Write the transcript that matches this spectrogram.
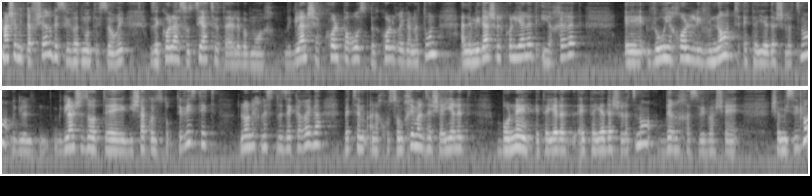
מה שמתאפשר בסביבת מונטסורי זה כל האסוציאציות האלה במוח. בגלל שהכל פרוס בכל רגע נתון, הלמידה של כל ילד היא אחרת. אה, והוא יכול לבנות את הידע של עצמו, בגלל, בגלל שזאת אה, גישה קונסטרוקטיביסטית, לא נכנסת לזה כרגע, בעצם אנחנו סומכים על זה שהילד בונה את הידע, את הידע של עצמו דרך הסביבה ש, שמסביבו,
